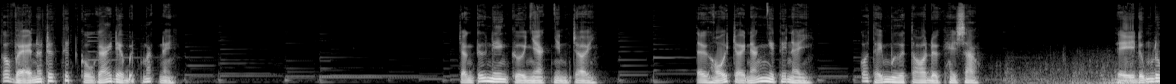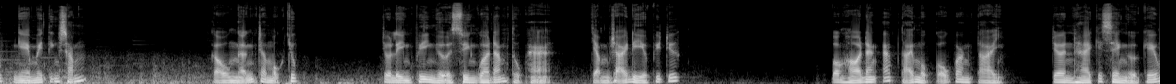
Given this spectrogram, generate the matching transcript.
Có vẻ nó rất thích cô gái đeo bịt mắt này. Trần Tứ Niên cười nhạt nhìn trời. Tự hỏi trời nắng như thế này Có thể mưa to được hay sao? Thì đúng lúc nghe mấy tiếng sấm. Cậu ngẩn ra một chút, Rồi liền phi ngựa xuyên qua đám thuộc hạ, Chậm rãi đi ở phía trước. Bọn họ đang áp tải một cổ quan tài Trên hai cái xe ngựa kéo.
